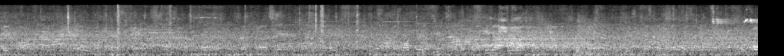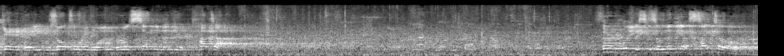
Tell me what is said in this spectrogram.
Stay calm. Again, the results in ring one, girls seven and under, Kata. Third place is Olivia Saito.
